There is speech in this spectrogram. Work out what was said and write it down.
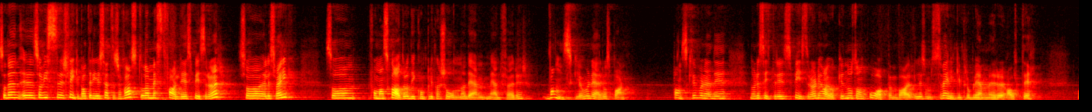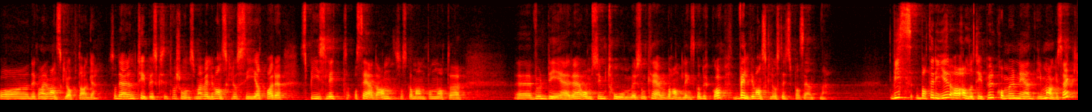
Så, den, eh, så, hvis slike batterier setter seg fast, og det er mest farlig i spiserør så, eller svelg, så får man skader og de komplikasjonene det medfører. Vanskelig å vurdere hos barn. Vanskelig fordi de, når de sitter i spiserør, de har jo ikke noen sånn åpenbare liksom, svelgeproblemer alltid. Og det kan være vanskelig å oppdage. Så det er en typisk situasjon som er veldig vanskelig å si at bare spis litt og se det an, så skal man på en måte vurdere om symptomer som krever behandling skal dukke opp. Veldig vanskelig hos disse pasientene. Hvis batterier av alle typer kommer ned i magesekk,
